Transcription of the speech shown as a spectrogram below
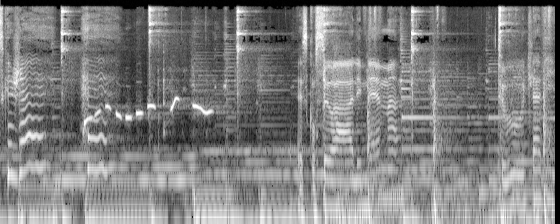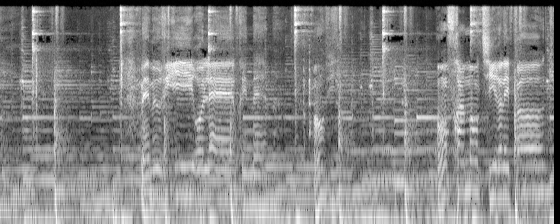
ce que j'ai. Est-ce qu'on sera les mêmes toute la vie? Même rire aux lèvres et même envie. On fera mentir l'époque,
